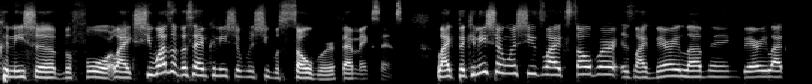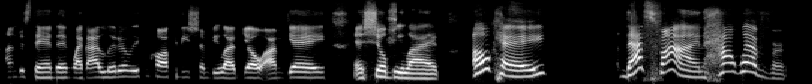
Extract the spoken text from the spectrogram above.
Kanisha before. Like she wasn't the same Kanisha when she was sober, if that makes sense. Like the Kanisha when she's like sober is like very loving, very like understanding. Like I literally can call Kanisha and be like, yo, I'm gay. And she'll be like, okay, that's fine. However,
